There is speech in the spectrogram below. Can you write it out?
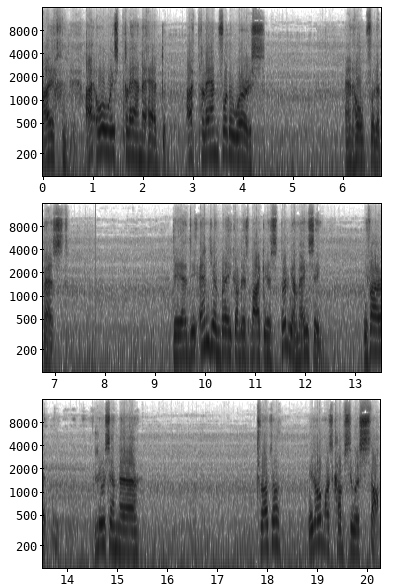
I I always plan ahead. I plan for the worst and hope for the best. The the engine brake on this bike is pretty amazing. If I loosen the throttle, it almost comes to a stop.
